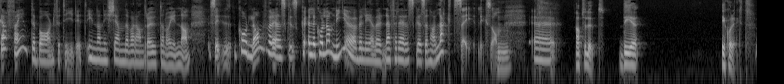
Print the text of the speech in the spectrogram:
Skaffa inte barn för tidigt innan ni känner varandra utan och innan. Kolla, om förälskelse, eller kolla om ni överlever när förälskelsen har lagt sig. Liksom. Eh, Absolut. Det är korrekt.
